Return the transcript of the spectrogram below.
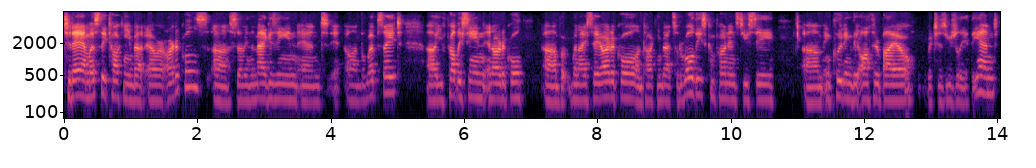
Today, I'm mostly talking about our articles. Uh, so, in the magazine and on the website, uh, you've probably seen an article. Uh, but when I say article, I'm talking about sort of all these components you see, um, including the author bio, which is usually at the end.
